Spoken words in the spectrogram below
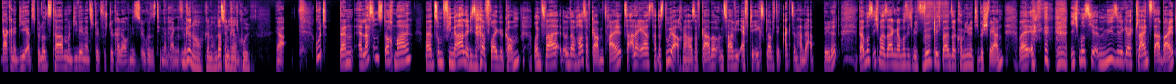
gar keine D-Apps benutzt haben und die werden jetzt Stück für Stück halt auch in dieses Ökosystem dann reingeführt. Genau, genau. Das finde okay. ich eigentlich cool. Ja. Gut, dann äh, lass uns doch mal äh, zum Finale dieser Folge kommen. Und zwar unserem Hausaufgabenteil. Zuallererst hattest du ja auch eine Hausaufgabe. Und zwar wie FTX, glaube ich, den Aktienhandel abbildet. Da muss ich mal sagen, da muss ich mich wirklich bei unserer Community beschweren. Weil ich muss hier in mühseliger Kleinstarbeit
